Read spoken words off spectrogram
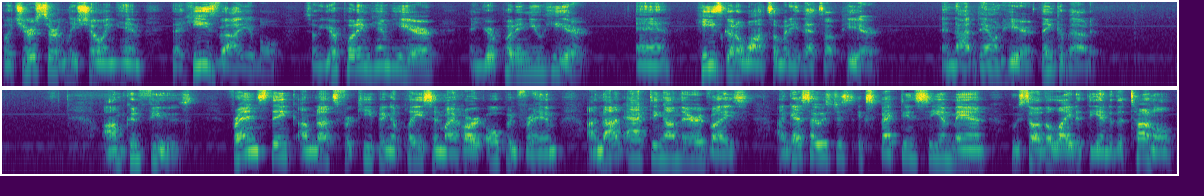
but you're certainly showing him that he's valuable. So you're putting him here, and you're putting you here. And he's going to want somebody that's up here and not down here. Think about it. I'm confused. Friends think I'm nuts for keeping a place in my heart open for him. I'm not acting on their advice. I guess I was just expecting to see a man who saw the light at the end of the tunnel,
